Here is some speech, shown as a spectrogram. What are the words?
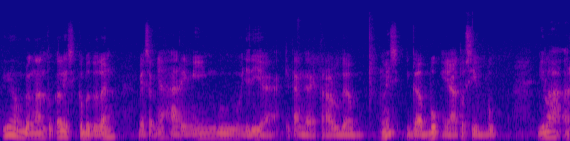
Iya udah ngantuk kali sih. Kebetulan besoknya hari Minggu. Jadi ya kita nggak terlalu gabuk ini sih gabuk ya atau sibuk. Gila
